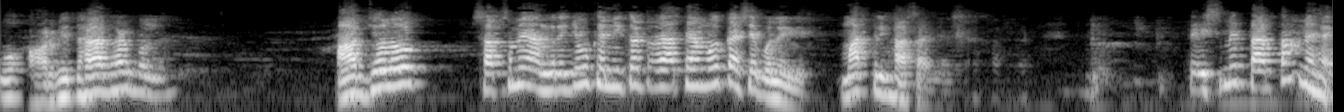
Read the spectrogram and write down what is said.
वो और भी धड़ाधड़ बोल रहे और जो लोग सब समय अंग्रेज़ों के निकट रहते हैं, वो कैसे बोलेंगे? मातृभाषा जैसा। तो इसमें तारतम्य है।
